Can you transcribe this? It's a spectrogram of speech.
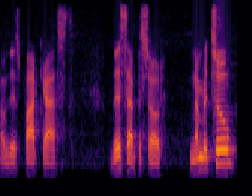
of this podcast, this episode. Number two,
